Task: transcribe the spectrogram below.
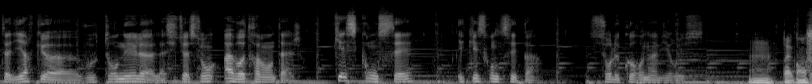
C'est-à-dire que euh, vous tournez la, la situation à votre avantage. Qu'est-ce qu'on sait et qu'est-ce qu'on ne sait pas sur le coronavirus? Hmm, pas grand Il y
